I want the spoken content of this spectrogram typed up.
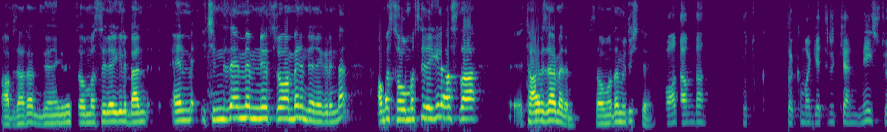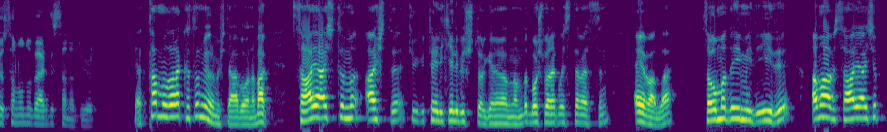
Abi zaten Denegrin'in savunmasıyla ilgili ben en içinizde en memnuniyetsiz olan benim Denegrin'den. Ama savunmasıyla ilgili asla e, taviz vermedim. Savunmada müthişti. Bu adamdan bu takıma getirirken ne istiyorsan onu verdi sana diyorum. Ya tam olarak katılmıyorum işte abi ona. Bak sahayı açtı mı? Açtı. Çünkü tehlikeli bir şutör genel anlamda. Boş bırakmak istemezsin. Eyvallah. Savunmada iyi miydi? İyiydi. Ama abi sahayı açıp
